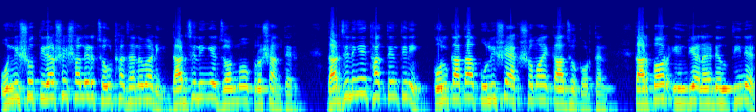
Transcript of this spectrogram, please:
উনিশশো তিরাশি সালের চৌঠা জানুয়ারি দার্জিলিংয়ে জন্ম প্রশান্তের। দার্জিলিংয়েই থাকতেন তিনি। কলকাতা পুলিশে একসময় কাজও করতেন। তারপর ইন্ডিয়ান আইডল তিনের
